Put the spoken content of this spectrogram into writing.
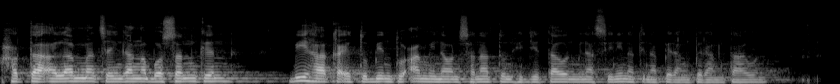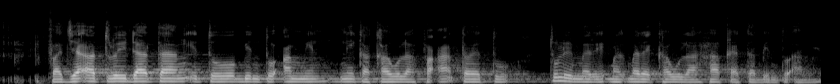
hatta alamat sehingga ngabosankeun biha ka itu bintu amin naon sanatun hiji tahun minas sini natina pirang-pirang tahun fajaat tuluy datang itu bintu amin nikah kaula fa'ata itu tuluy mere kaulah hak eta bintu amin.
